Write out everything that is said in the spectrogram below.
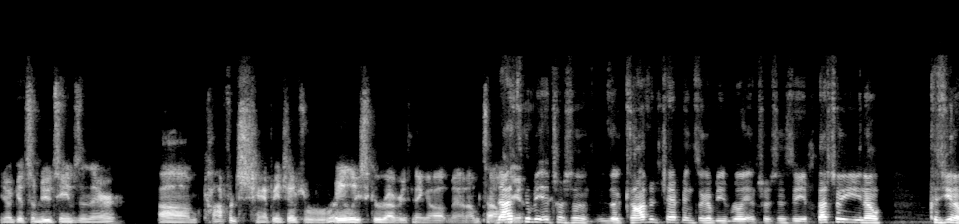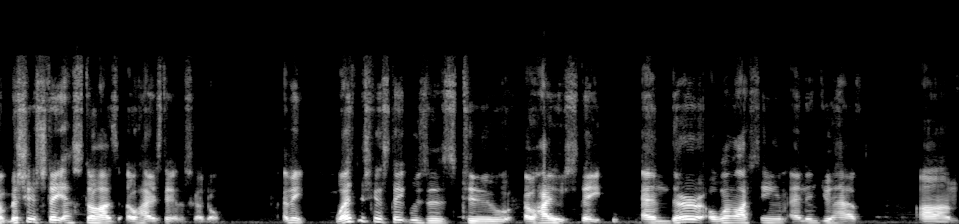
you know, get some new teams in there. Um, conference championships really screw everything up, man. I'm telling That's you. That's gonna be interesting. The conference champions are gonna be really interesting to see, especially you know, because you know Michigan State has, still has Ohio State on the schedule. I mean, West Michigan State loses to Ohio State, and they're a one-loss team, and then you have, um,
